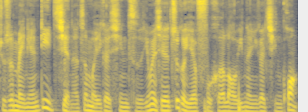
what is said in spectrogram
就是每年递减的这么一个薪资。因为其实这个也符合老鹰的一个情况，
